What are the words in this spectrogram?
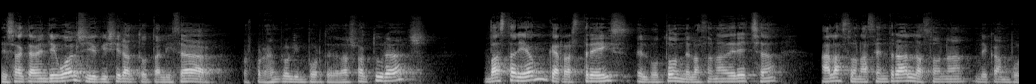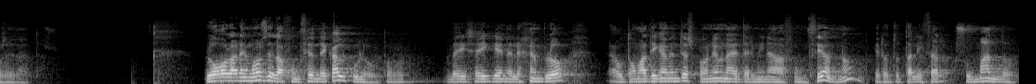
Exactamente igual, si yo quisiera totalizar, pues por ejemplo, el importe de las facturas, bastaría con que arrastréis el botón de la zona derecha a la zona central, la zona de campos de datos. Luego hablaremos de la función de cálculo. Veis ahí que en el ejemplo automáticamente os pone una determinada función, ¿no? Quiero totalizar sumando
